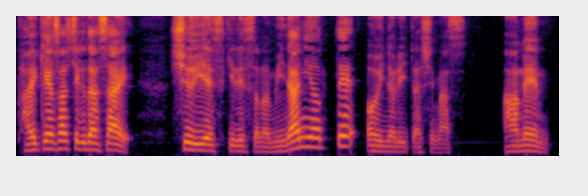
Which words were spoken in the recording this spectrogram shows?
体験させてください。主イエス・キリストの皆によってお祈りいたします。アーメン。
